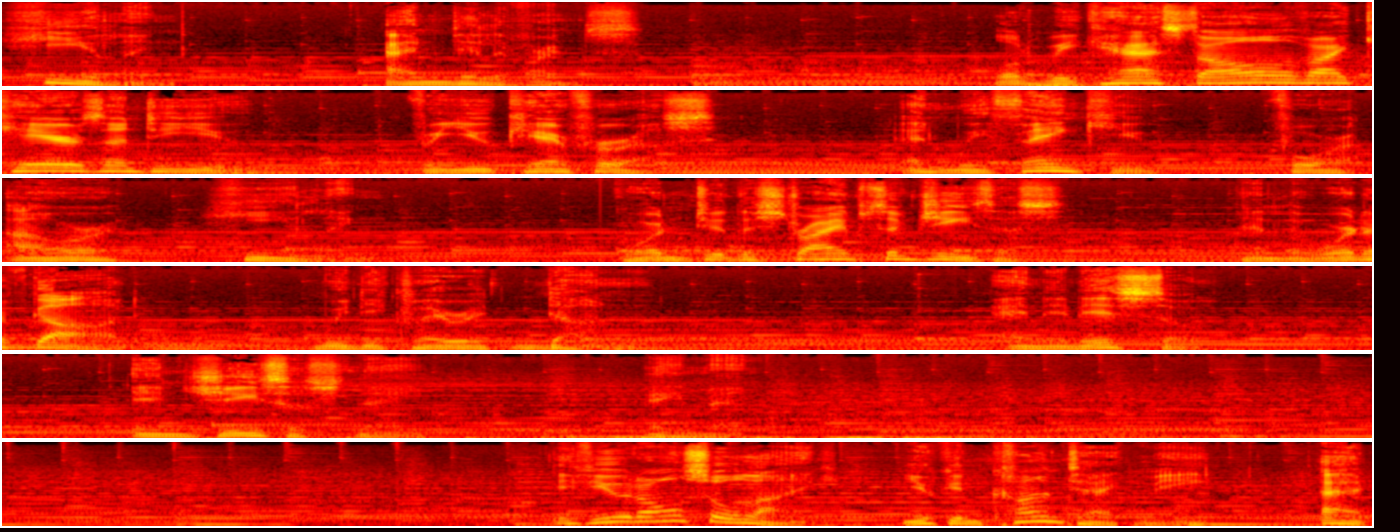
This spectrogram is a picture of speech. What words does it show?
healing, and deliverance. Lord, we cast all of our cares unto you, for you care for us, and we thank you for our healing. According to the stripes of Jesus, and the Word of God, we declare it done. And it is so. In Jesus' name, amen. If you would also like, you can contact me at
